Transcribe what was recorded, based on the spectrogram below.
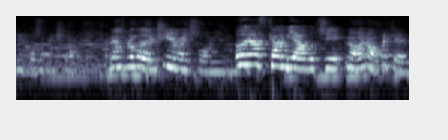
il coso principale. Abbiamo sbloccato il cinema e i suoni. Ora scambiamoci No, no, perché?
